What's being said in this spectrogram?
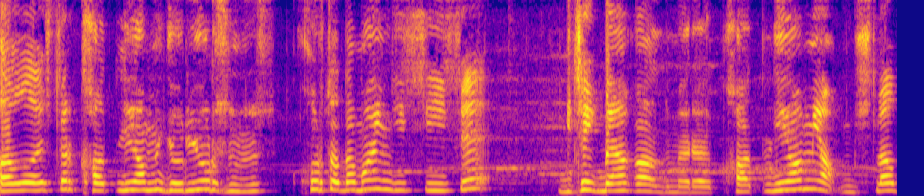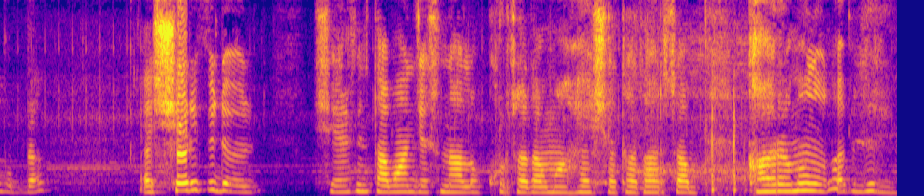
Arkadaşlar katliamı görüyorsunuz. Kurt adam hangisi ise bir tek ben kaldım herhalde. Katliam yapmış la burada. Ya Şerif'i de öldü. Şerif'in tabancasını alıp kurt adama headshot atarsam kahraman olabilirim.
